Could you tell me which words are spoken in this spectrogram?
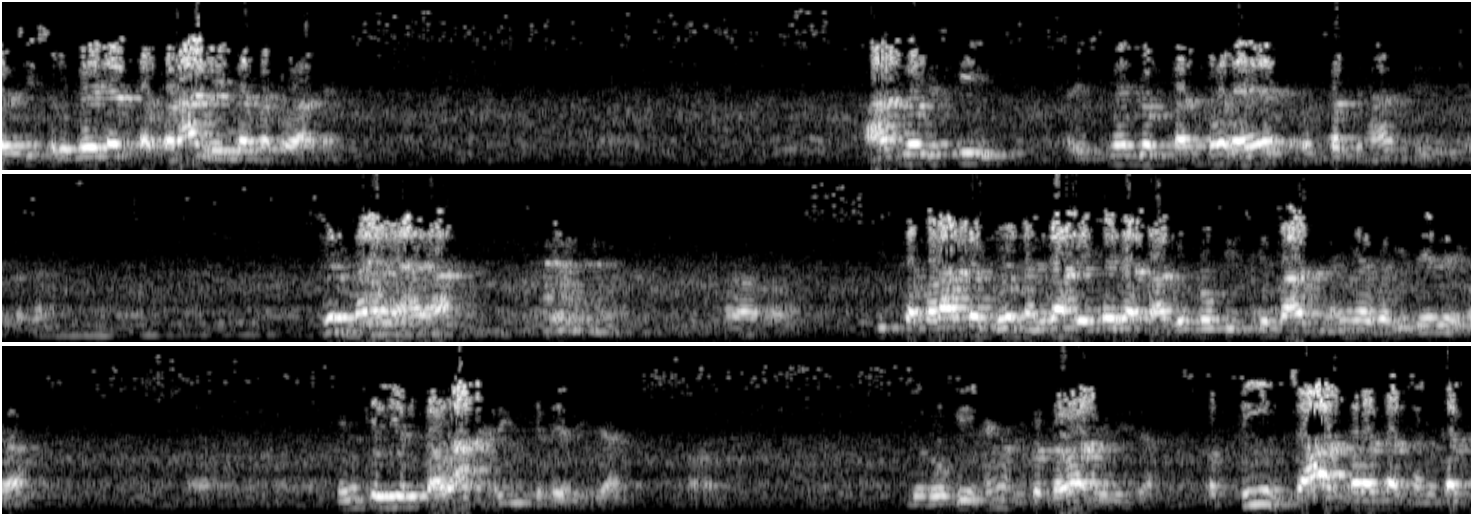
पच्चीस रुपए का कपड़ा लेकर बटवा दें। आप लोग इसकी, इसमें जो तत्व है, उस पर ध्यान दीजिए। फिर मैं आया। कि कपड़ा पर जो नंगा बेचेगा, साधु को भी इसके पास नहीं है, वही दे देगा। इनके लिए दवा खरीद के दे दी जाए। जो रोगी हैं, उनको दवा दे दी जाए। और तीन चार तरह का संकल्प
